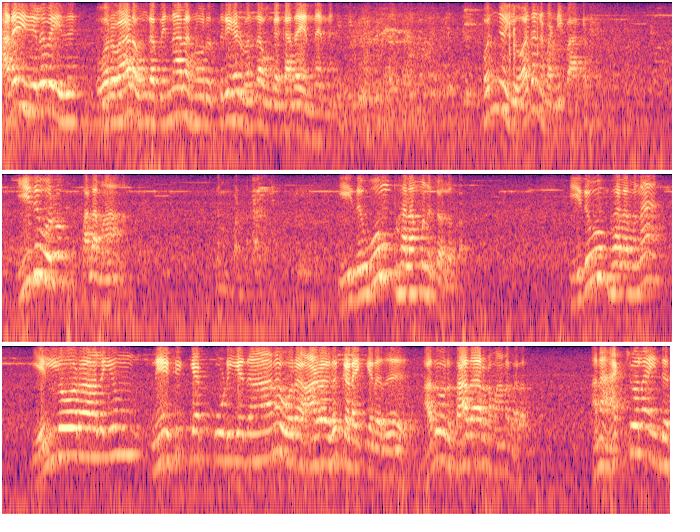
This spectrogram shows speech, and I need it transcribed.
கடைசியிலவே இது. ஒருவேளை உங்க பின்னால நூறு ஸ்திரீகள் வந்தா உங்க கதை என்னன்னு. கொஞ்சம் யோஜனை பண்ணி பார்க்கணும். இது ஒரு பலமா? நம்ம பண்ணலாம் இதுவும் பலம்னு சொல்லுங்க. இதுவும் பலம்னா எல்லோராலையும் நேசிக்கக்கூடியதான ஒரு அழகு கிடைக்கிறது. அது ஒரு சாதாரணமான பலம். ஆனா ஆக்சுவலா இந்த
